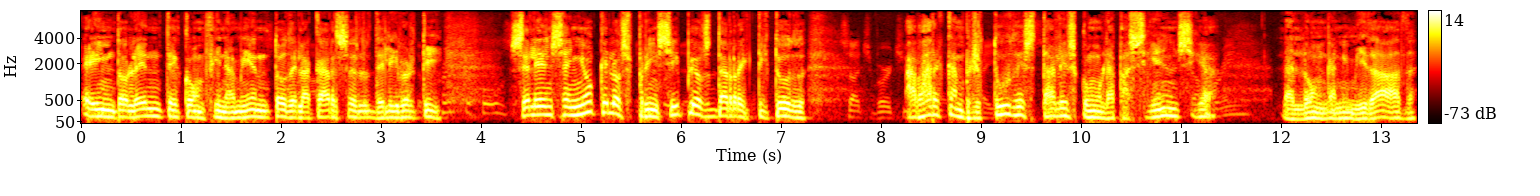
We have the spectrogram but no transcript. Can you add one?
e indolente confinamiento de la cárcel de Liberty, se le enseñó que los principios de rectitud abarcan virtudes tales como la paciencia, la longanimidad,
